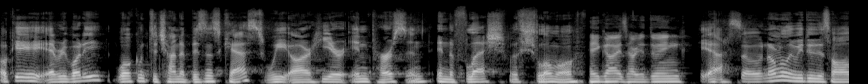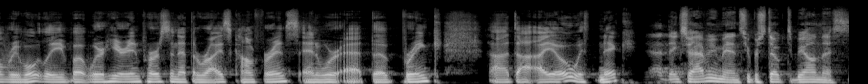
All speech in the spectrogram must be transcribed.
Okay, everybody, welcome to China Business Cast. We are here in person, in the flesh with Shlomo. Hey guys, how are you doing? Yeah, so normally we do this all remotely, but we're here in person at the Rise conference and we're at the Brinc uh, .io with Nick. Yeah, thanks for having me, man. Super stoked to be on this.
